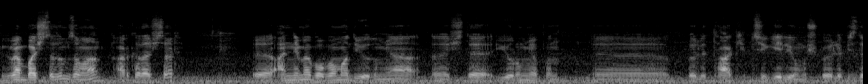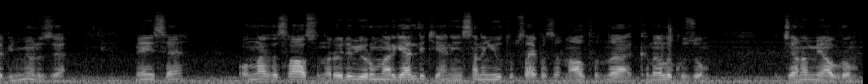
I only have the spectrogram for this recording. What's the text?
Çünkü ben başladığım zaman arkadaşlar e, anneme babama diyordum ya e, işte yorum yapın e, böyle takipçi geliyormuş böyle biz de bilmiyoruz ya. Neyse Onlar da sağ olsunlar öyle bir yorumlar geldi ki yani insanın YouTube sayfasının altında kınalı kuzum, canım yavrum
